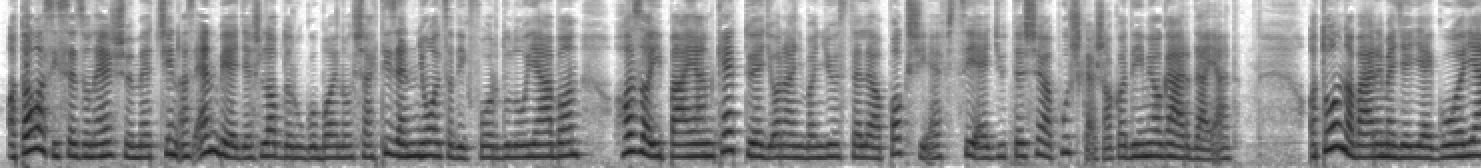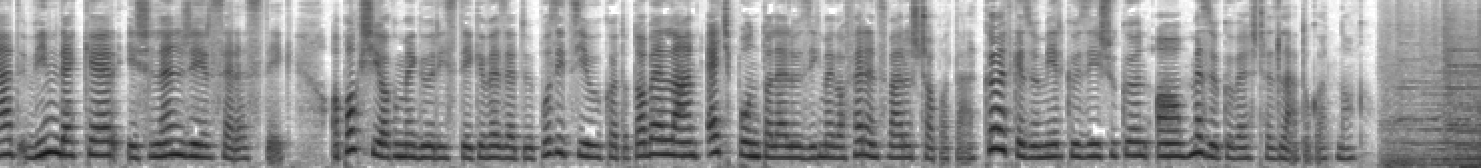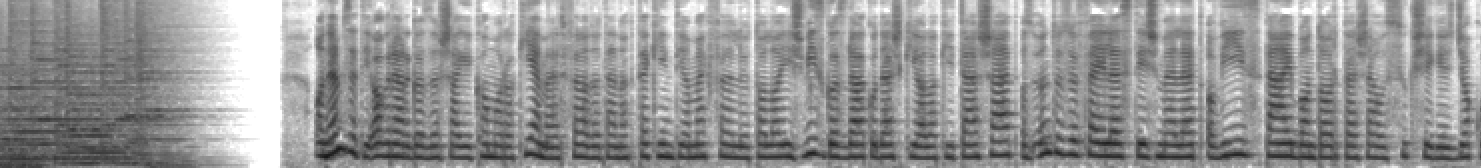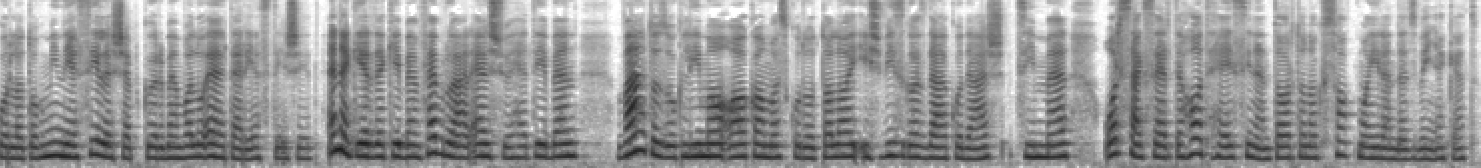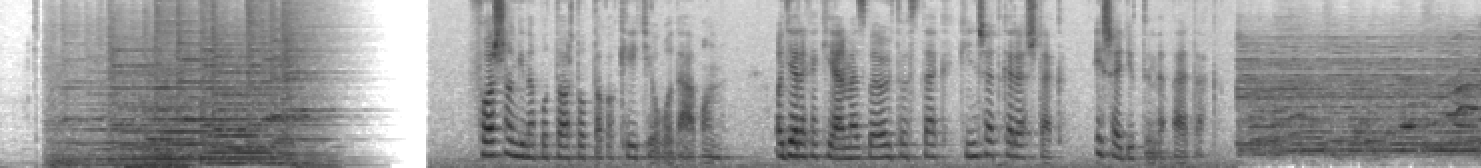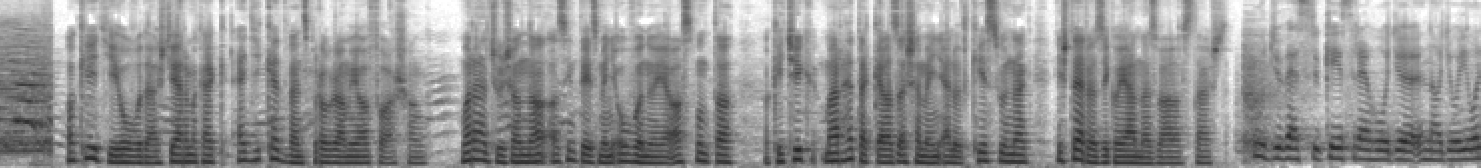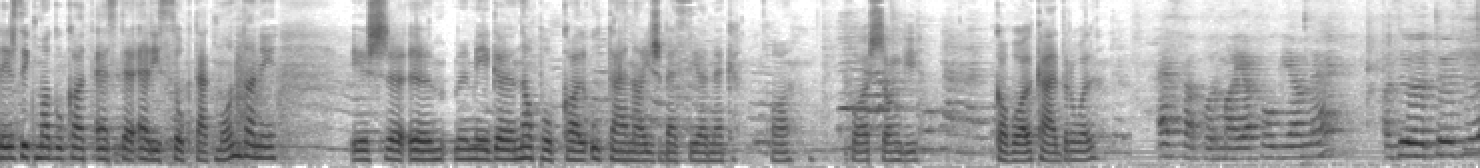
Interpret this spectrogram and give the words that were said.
A tavaszi szezon első meccsén az NB1-es labdarúgó bajnokság 18. fordulójában hazai pályán 2-1 arányban győzte le a Paksi FC együttese a Puskás Akadémia gárdáját. A Tolna vármegyeiek gólját Windecker és Lenzsér szerezték. A paksiak megőrizték vezető pozíciójukat a tabellán, egy ponttal előzik meg a Ferencváros csapatát. Következő mérkőzésükön a mezőkövesthez látogatnak. A Nemzeti Agrárgazdasági Kamara kiemelt feladatának tekinti a megfelelő talaj és vízgazdálkodás kialakítását, az öntözőfejlesztés mellett a víz tájban tartásához szükséges gyakorlatok minél szélesebb körben való elterjesztését. Ennek érdekében február első hetében Változó klíma, alkalmazkodó talaj és vízgazdálkodás címmel országszerte hat helyszínen tartanak szakmai rendezvényeket. Farsangi napot tartottak a két óvodában. A gyerekek jelmezbe öltöztek, kincset kerestek, és együtt ünnepeltek. A két óvodás gyermekek egyik kedvenc programja a farsang. Marács Zsuzsanna, az intézmény óvónője azt mondta, a kicsik már hetekkel az esemény előtt készülnek és tervezik a jelmezválasztást. Úgy vesszük észre, hogy nagyon jól érzik magukat, ezt el is szokták mondani, és még napokkal utána is beszélnek a farsangi kavalkádról. Ezt akkor Maja fogja meg, az öltöző.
